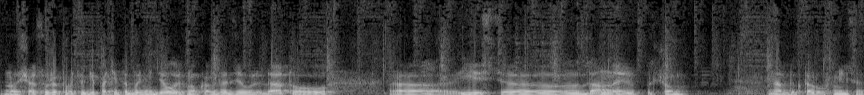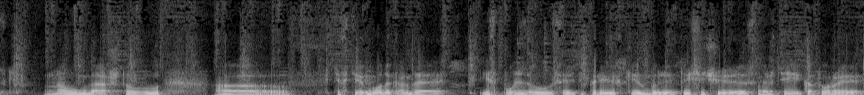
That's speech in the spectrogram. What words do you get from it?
ну сейчас уже против гепатита Б не делают, но когда делали, да, то Э, есть э, данные, причем от докторов медицинских наук, да, что э, в те годы, когда использовались эти прививки, были тысячи смертей, которые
